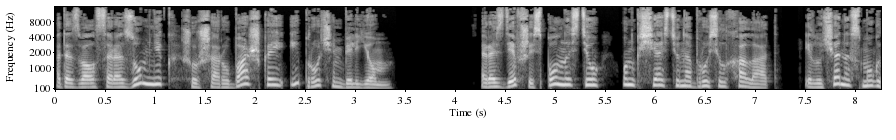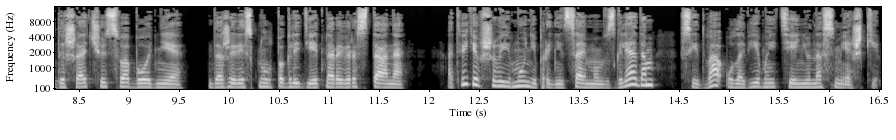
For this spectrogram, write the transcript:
отозвался разумник, шурша рубашкой и прочим бельем. Раздевшись полностью, он, к счастью, набросил халат, и Лучано смог дышать чуть свободнее, даже рискнул поглядеть на Раверстана, ответившего ему непроницаемым взглядом с едва уловимой тенью насмешки.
